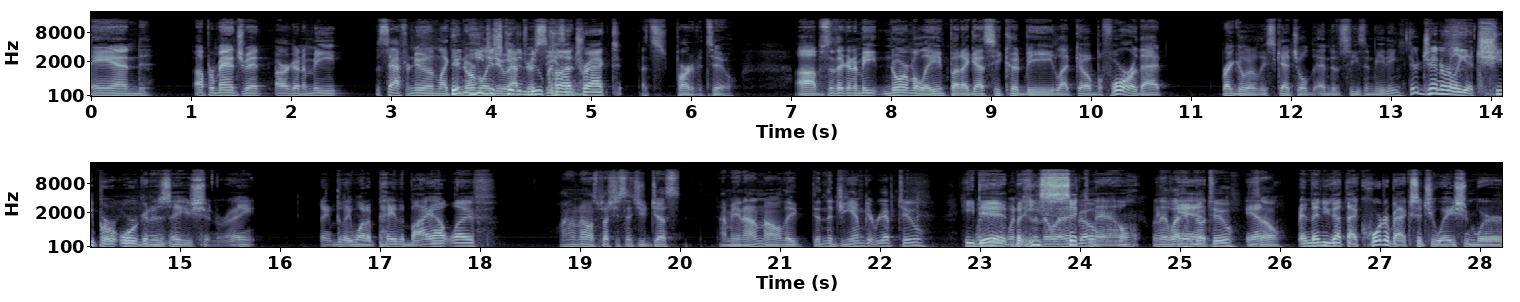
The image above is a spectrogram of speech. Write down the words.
and upper management are going to meet this afternoon, like Didn't they he normally just do get a after new season. contract? That's part of it too. Um, so they're going to meet normally, but I guess he could be let go before that regularly scheduled end of season meeting. They're generally a cheaper organization, right? Like, do they want to pay the buyout life? I don't know, especially since you just. I mean, I don't know. They didn't the GM get re-up too? He did, when but he's they sick go? now. When they let him go And- too, yeah. so And then you got that quarterback situation where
